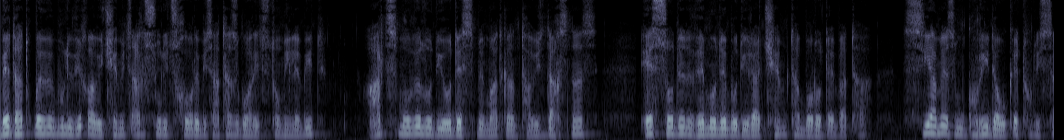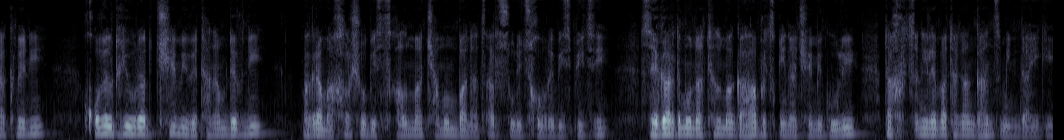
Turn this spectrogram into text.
მე დატყვევებული ვიყავი ჩემი წარსული ცხოვრების ათასგვარი ცდომილებით, არც მოველოდი ოდესმე მათგან თავის დახსნას, ესოდენ ვემონებოდი რა ჩემთა ბოროტებათა. სიამეს მგური და უკეთური საქმენი, ყოველდღიურად ჩემივე თანამდევნი, მაგრამ ახალშობის წყალმა ჩამომბანა წარსული ცხოვრების ბიწი, ზეგარდმონათელმა გააბრწყინა ჩემი გული და ხრწნილებათაგან განწმინდა იგი.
